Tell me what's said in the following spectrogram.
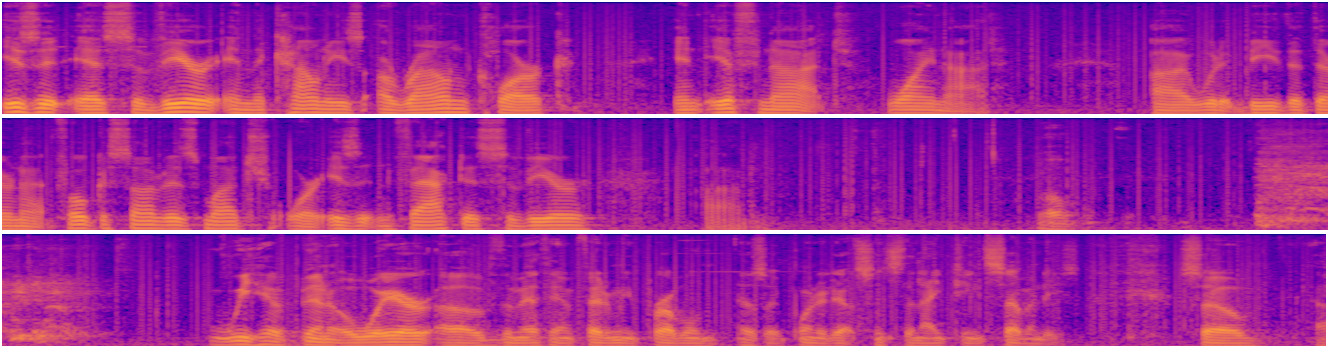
is it as severe in the counties around Clark? And if not, why not? Uh, Would it be that they're not focused on it as much, or is it in fact as severe? Um, Well, we have been aware of the methamphetamine problem, as I pointed out, since the 1970s. So uh,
